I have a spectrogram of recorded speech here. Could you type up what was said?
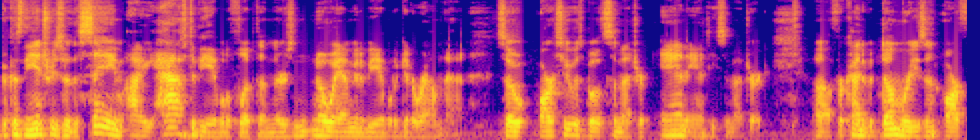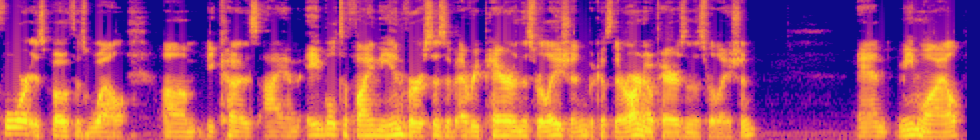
because the entries are the same, I have to be able to flip them. There's no way I'm going to be able to get around that. So R2 is both symmetric and anti-symmetric. Uh, for kind of a dumb reason, R4 is both as well um, because I am able to find the inverses of every pair in this relation because there are no pairs in this relation. And meanwhile,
